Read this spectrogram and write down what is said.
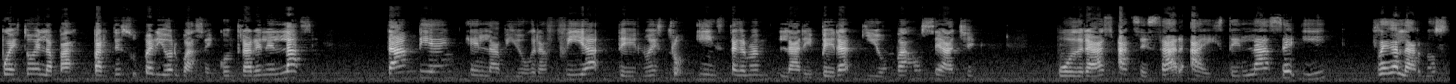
puestos en la parte superior vas a encontrar el enlace. También en la biografía de nuestro Instagram, larepera-ch, podrás accesar a este enlace y regalarnos.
